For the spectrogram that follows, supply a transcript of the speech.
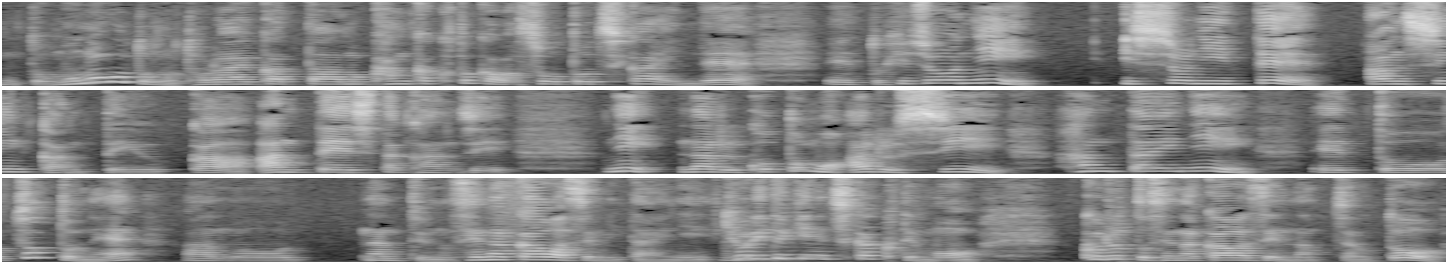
うんと、物事の捉え方の感覚とかは相当近いんで、えっと、非常に一緒にいて安心感っていうか安定した感じになることもあるし反対に、えっと、ちょっとねあのなんていうの背中合わせみたいに距離的に近くても、くるっと背中合わせになっちゃうと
